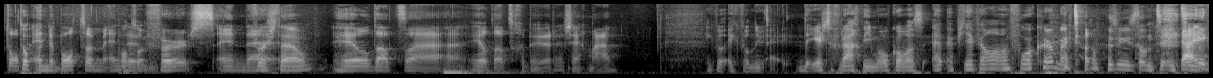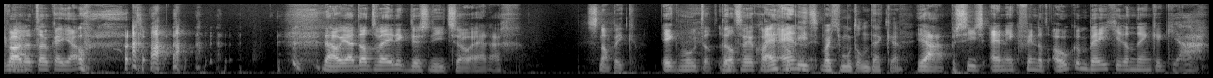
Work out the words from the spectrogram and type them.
top, Top en de bottom en bottom. de verse en eh, Verstel. heel, dat, eh, heel dat gebeuren, zeg maar. Ik wil, ik wil nu... De eerste vraag die me opkwam was... Heb, heb, je, heb je al een voorkeur? Maar ik dacht, misschien is dat een Ja, ik wou dat ook aan jou. nou ja, dat weet ik dus niet zo erg. Snap ik. Ik moet dat, dat, Dat wil ik gewoon. Eigenlijk En, iets wat je moet ontdekken. Ja, precies. En ik vind dat ook een beetje, dan denk ik, ja.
